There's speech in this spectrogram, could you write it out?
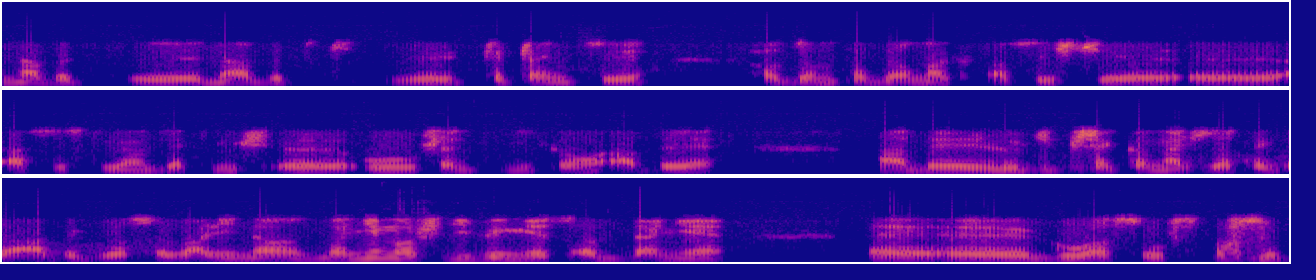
Nawet, nawet Czeczeńcy chodzą po domach w asyście, y, asystując jakimś y, urzędnikom, aby, aby ludzi przekonać do tego, aby głosowali. No, no niemożliwym jest oddanie e, głosu w sposób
